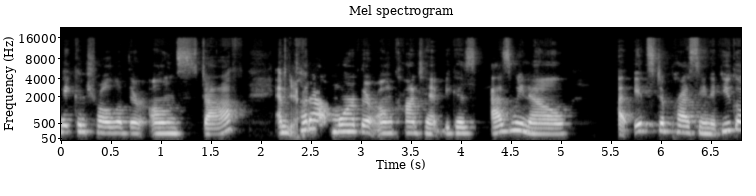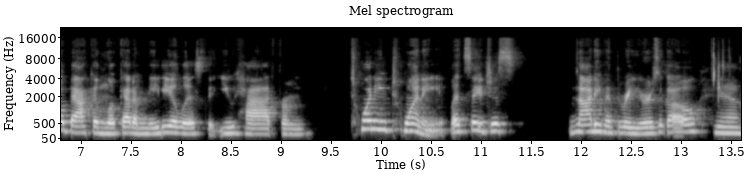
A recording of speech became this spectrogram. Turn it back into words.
take control of their own stuff and yeah. put out more of their own content. Because as we know, uh, it's depressing. If you go back and look at a media list that you had from 2020, let's say just not even three years ago. Yeah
